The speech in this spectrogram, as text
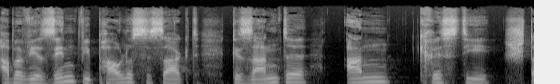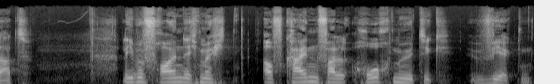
Aber wir sind, wie Paulus es sagt, Gesandte an Christi Stadt. Liebe Freunde, ich möchte auf keinen Fall hochmütig wirken.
